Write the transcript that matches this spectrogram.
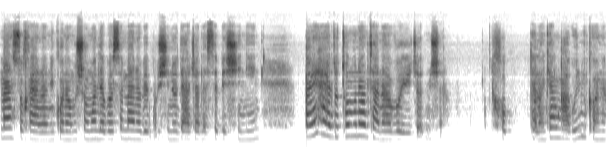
من سخنرانی کنم و شما لباس منو بپوشین و در جلسه بشینین؟ برای هر دوتامون هم تنوع ایجاد میشه. خب پلانکم قبول می‌کنم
